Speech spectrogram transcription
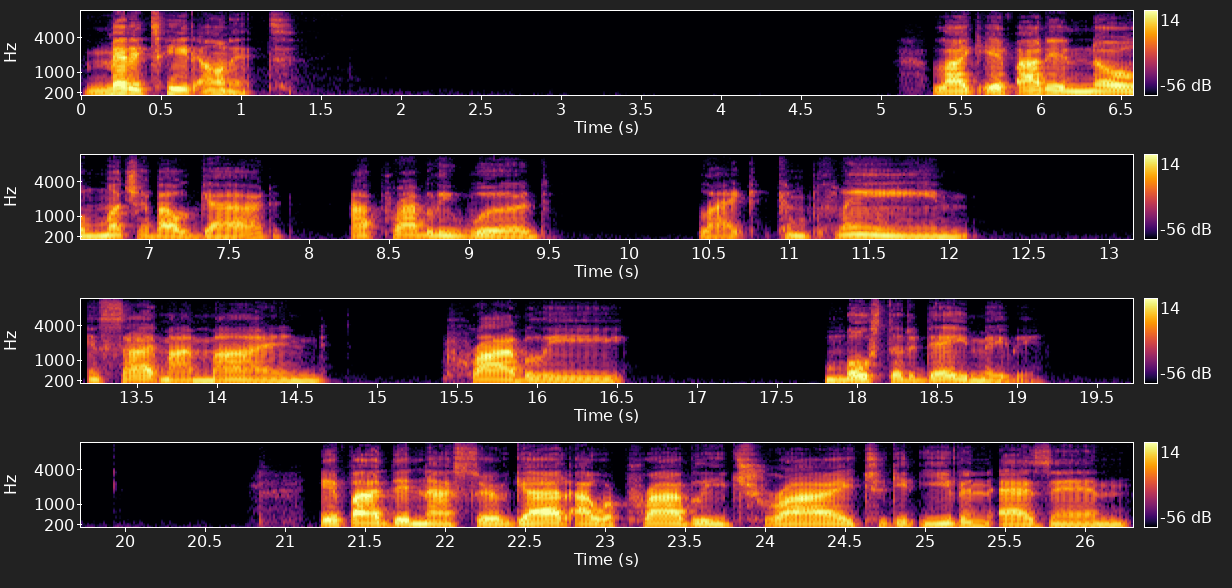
meditate on it. Like if I didn't know much about God, I probably would like complain inside my mind probably most of the day maybe. If I did not serve God, I would probably try to get even as in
